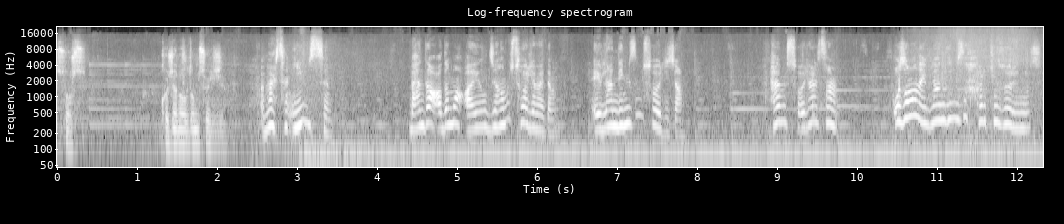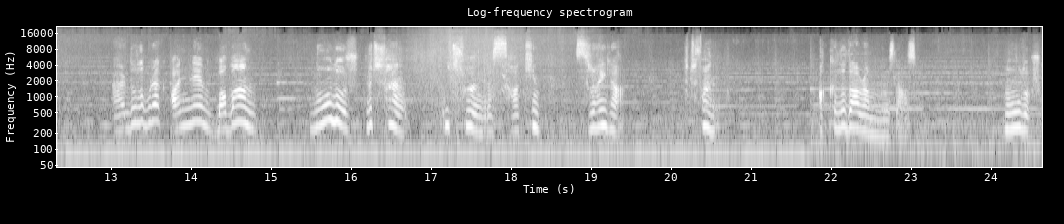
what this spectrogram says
Sorsun. Kocan olduğumu söyleyeceğim. Ömer sen iyi misin? Ben daha adama ayrılacağımı söylemedim. Evlendiğimizi mi söyleyeceğim? Hem söylersem o zaman evlendiğimizi herkes öğrenir. Erdal'ı bırak annem, baban. Ne olur lütfen, lütfen biraz sakin, sırayla. Lütfen. Akıllı davranmamız lazım. Ne olur.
